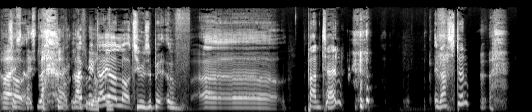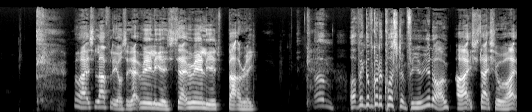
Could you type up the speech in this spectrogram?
Oh, So, it's, lo- Every, lovely. every day. I like to use a bit of uh, Pantene in Aston. Oh, it's lovely, Ozzy. That really is. That really is battery. Um, I think I've got a question for you. You know, Oh, that's, that's all right.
